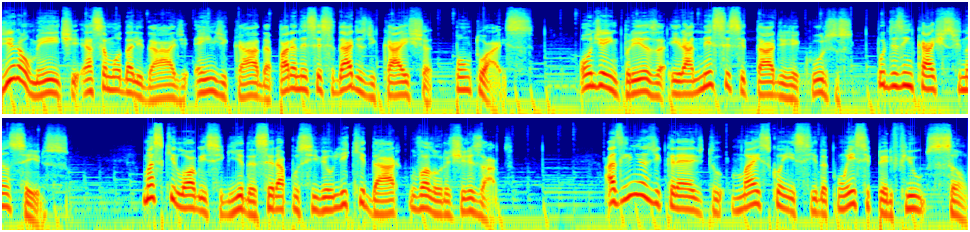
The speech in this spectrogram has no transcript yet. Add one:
Geralmente, essa modalidade é indicada para necessidades de caixa pontuais, onde a empresa irá necessitar de recursos por desencaixes financeiros, mas que logo em seguida será possível liquidar o valor utilizado. As linhas de crédito mais conhecidas com esse perfil são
